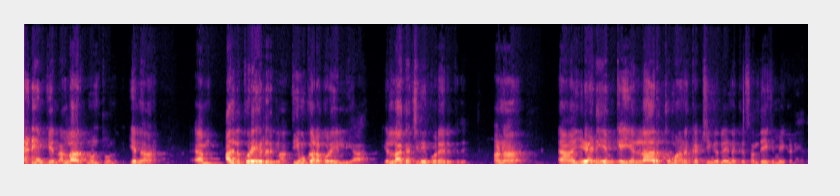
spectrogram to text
ஏடிஎம்கே நல்லா இருக்கணும்னு தோணுது. ஏன்னா அதுல குறைகள் இருக்கலாம். திமுக குறை இல்லையா? எல்லா கட்சியிலையும் குறை இருக்குது. ஆனா ஏடிஎம்கே எல்லாருக்குமான கட்சிங்கிறதுல எனக்கு சந்தேகமே கிடையாது.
